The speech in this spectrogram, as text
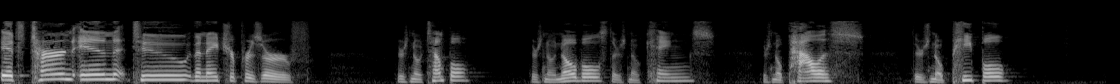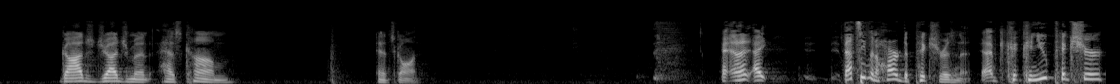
It's turned into the nature preserve. There's no temple. There's no nobles. There's no kings. There's no palace. There's no people. God's judgment has come and it's gone. And I, I, that's even hard to picture, isn't it? Uh, c- can you picture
